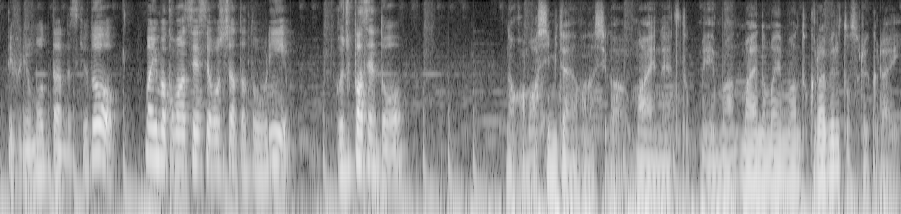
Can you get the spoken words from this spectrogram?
っていうふうに思ったんですけど、まあ、今小松先生おっしゃった通り 50%? なんかマシみたいな話が前のやつと M1 前の M1 と比べるとそれくらい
